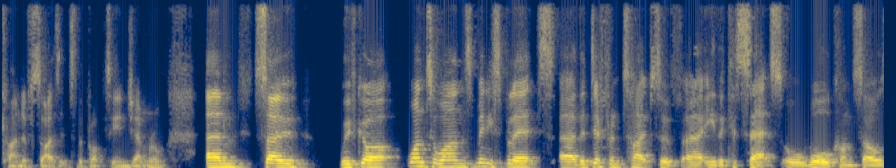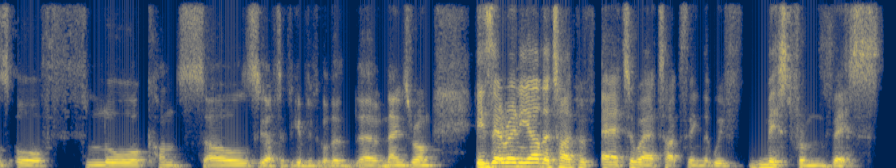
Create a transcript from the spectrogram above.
kind of size it to the property in general. Um, so we've got one-to-ones, mini splits, uh, the different types of uh, either cassettes or wall consoles or floor consoles. You have to forgive me if I've got the uh, names wrong. Is there any other type of air-to-air -air type thing that we've missed from this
